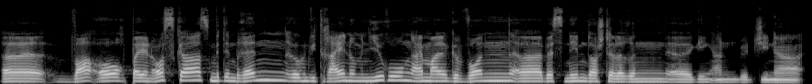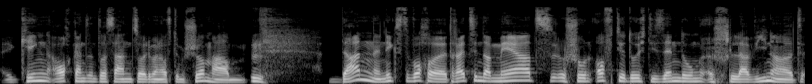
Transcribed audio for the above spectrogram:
äh, war auch bei den Oscars mit dem Rennen irgendwie drei Nominierungen, einmal gewonnen, äh, beste Nebendarstellerin äh, ging an Regina King, auch ganz interessant, sollte man auf dem Schirm haben. Mhm. Dann nächste Woche, 13. März, schon oft hier durch die Sendung Schlawinert.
